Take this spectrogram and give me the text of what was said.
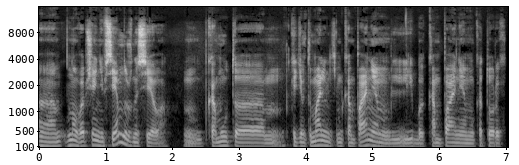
А, ну, вообще не всем нужно SEO. Кому-то, каким-то маленьким компаниям, либо компаниям, у которых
